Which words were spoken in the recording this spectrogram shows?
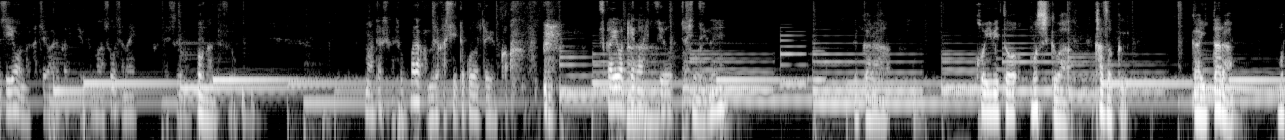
じような価値があるかっていうとまあそうじゃないかったりするもんそうなんですよ。まあ確かにそこはなんか難しいところというか 使い分けが必要っちゃ必要ね。だから、恋人もしくは家族がいたら、もっ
